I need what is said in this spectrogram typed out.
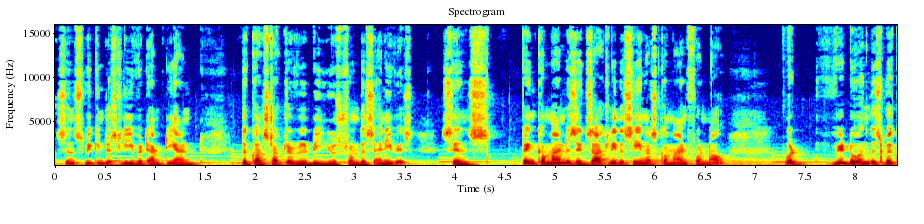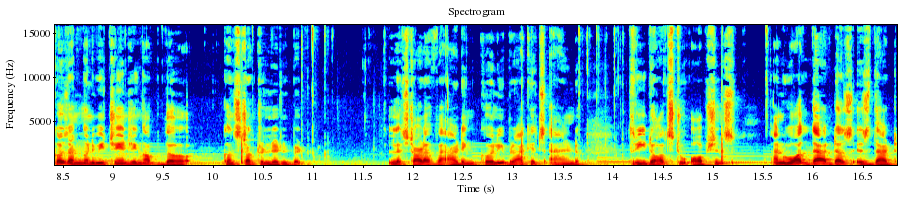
since we can just leave it empty and the constructor will be used from this anyways since ping command is exactly the same as command for now. But we're doing this because I'm going to be changing up the constructor a little bit. Let's start off by adding curly brackets and three dots to options. And what that does is that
